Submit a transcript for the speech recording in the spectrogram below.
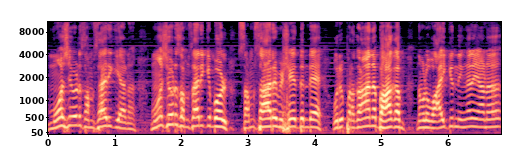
മോശയോട് സംസാരിക്കുകയാണ്. മോശയോട് സംസാരിക്കുമ്പോൾ സംസാര വിഷയത്തിന്റെ ഒരു പ്രധാന ഭാഗം നമ്മൾ വായിക്കുന്ന ഇങ്ങനെയാണ്.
